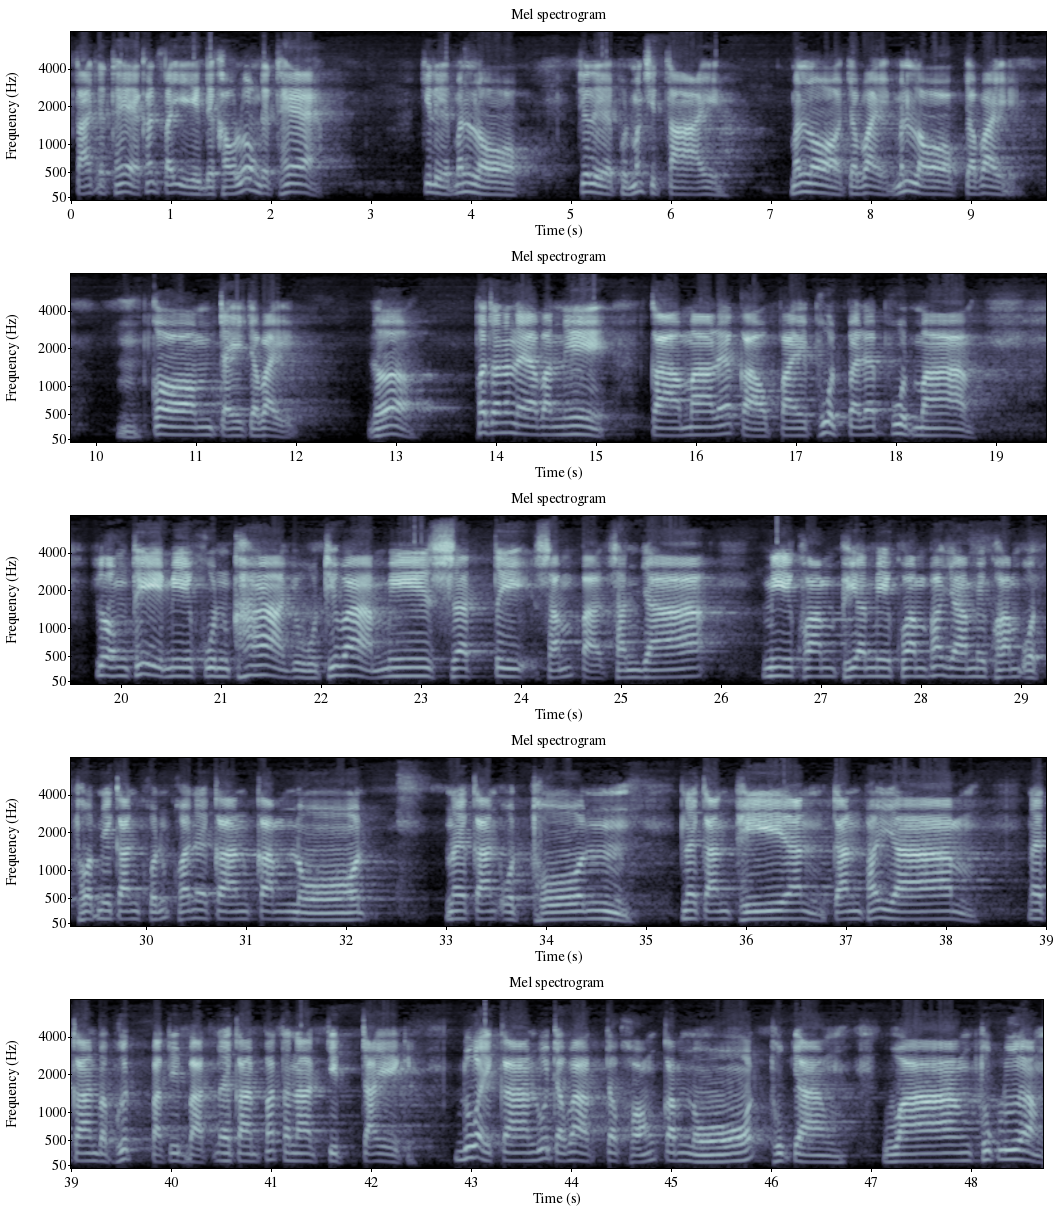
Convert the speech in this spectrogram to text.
ตายจะแท้ขั้นไปอีกเดี๋ยวเขาโล่งเด็ดแท้กิเลสมันหลอก กิเลสผลมันสิตาย มันหลอกจะไหวมันหลอกจะไหวกอมใจจะไหวเด้อเพราะฉะนั้นแหละวันนี้ กล่าวมาแล้วกล่าวไปพูดไปแล้วพูดมาตรงที่มีคุณค่าอยู่ที่ว่ามีสติสัมปชัญญะ มีความเพียรมีความพยายามมีความอดทนมีการขนขวายในการกำหนด ในการอดทน ในการเพียร การพยายาม ในการประพฤติปฏิบัติในการพัฒนาจิตใจ ด้วยการรู้จักว่าเจ้าของกำหนดทุกอย่าง วางทุกเรื่อง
